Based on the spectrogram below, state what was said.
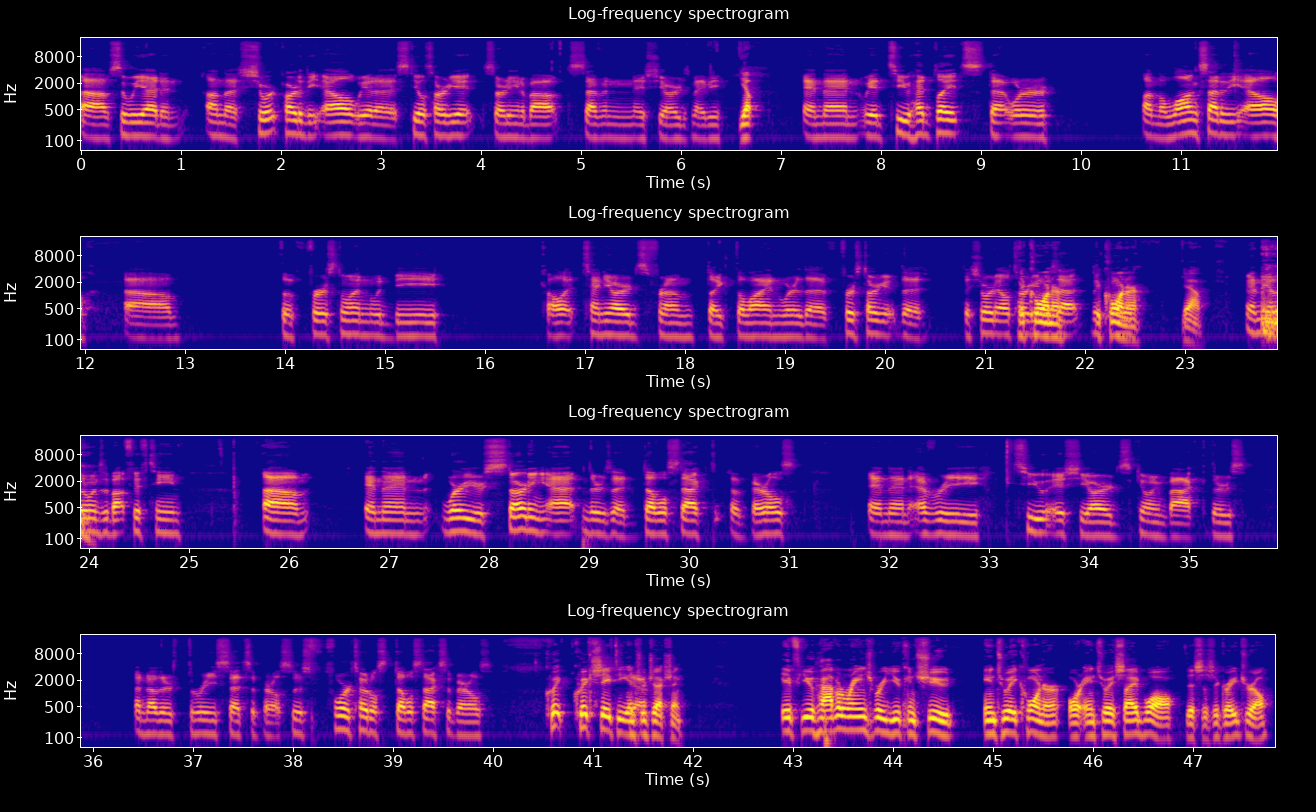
Uh, so we had an on the short part of the L, we had a steel target starting at about seven ish yards, maybe. Yep. And then we had two head plates that were on the long side of the L. Um, the first one would be call it 10 yards from like the line where the first target the the short L target corner. was at The corner. Yeah. and the other one's about 15 um, and then where you're starting at there's a double stacked of barrels and then every two ish yards going back there's another three sets of barrels so there's four total double stacks of barrels Quick, quick safety Yeah. interjection. If you have a range where you can shoot into a corner or into a side wall, this is a great drill.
